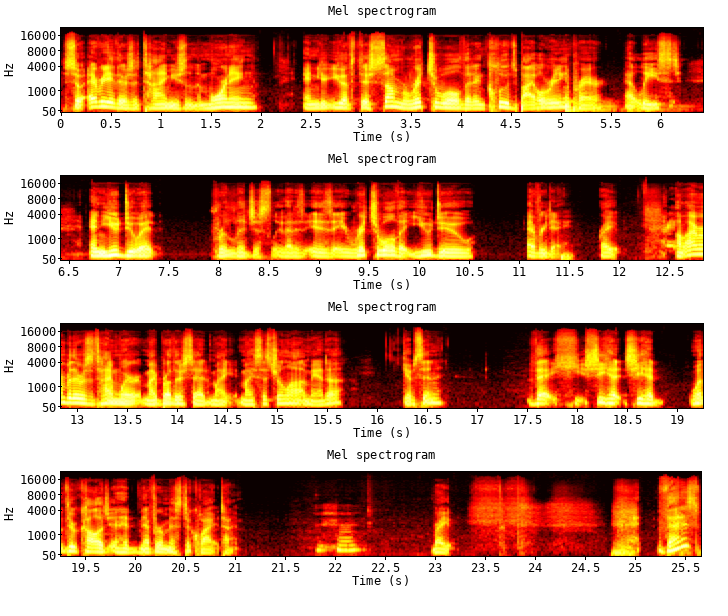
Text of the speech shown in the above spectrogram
So every day there's a time, usually in the morning, and you, you have there's some ritual that includes Bible reading and prayer at least, and you do it religiously. That is, is a ritual that you do every day, right? Um, I remember there was a time where my brother said my my sister in law Amanda Gibson that he, she had she had went through college and had never missed a quiet time. Mm-hmm. Right. That is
